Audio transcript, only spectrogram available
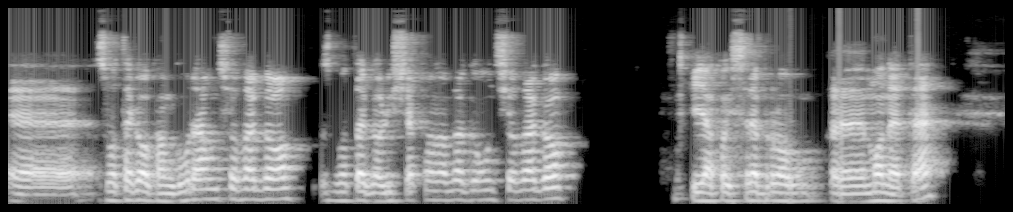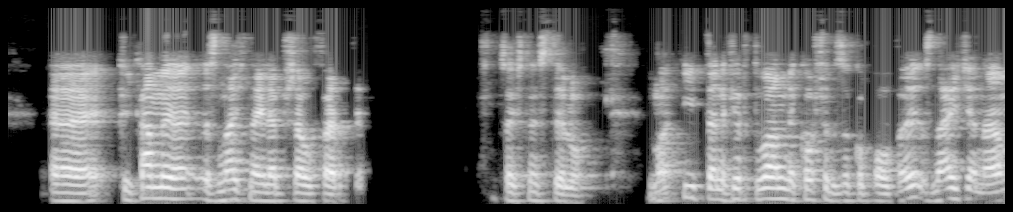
e, złotego kangura uncjowego, złotego liścia klonowego uncjowego i jakąś srebrną e, monetę. Klikamy znajdź najlepsze oferty. Coś w tym stylu. No i ten wirtualny koszyk zakupowy znajdzie nam,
